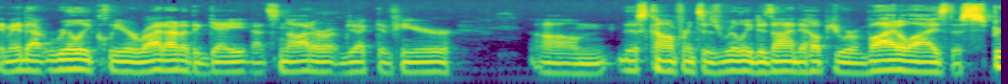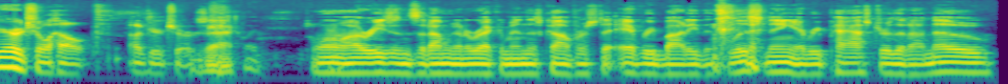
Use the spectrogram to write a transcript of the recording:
They made that really clear right out of the gate. That's not our objective here. Um, this conference is really designed to help you revitalize the spiritual health of your church. Exactly one of my reasons that I'm going to recommend this conference to everybody that's listening, every pastor that I know.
